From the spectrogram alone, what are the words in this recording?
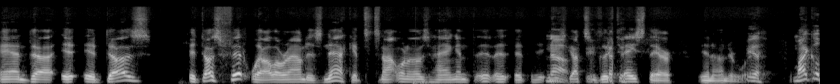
and uh, it, it does it does fit well around his neck it's not one of those hanging it, it, it- No, he's got some he's good got the- taste there in underwear Yeah. Michael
